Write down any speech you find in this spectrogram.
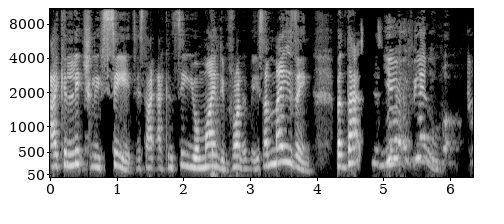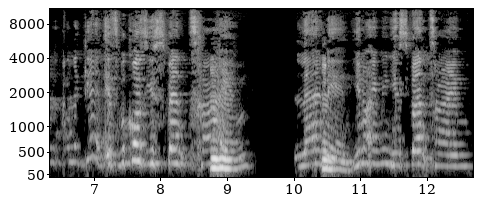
I can literally see it. It's like I can see your mind in front of me. It's amazing. But that's just Yeah, again, but, and, and again, it's because you spent Mm-hmm. time learning. You know what I mean? You spent time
